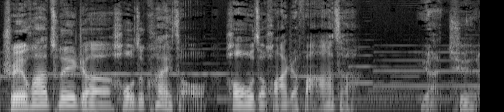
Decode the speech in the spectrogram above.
水花催着猴子快走，猴子划着筏子远去了。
